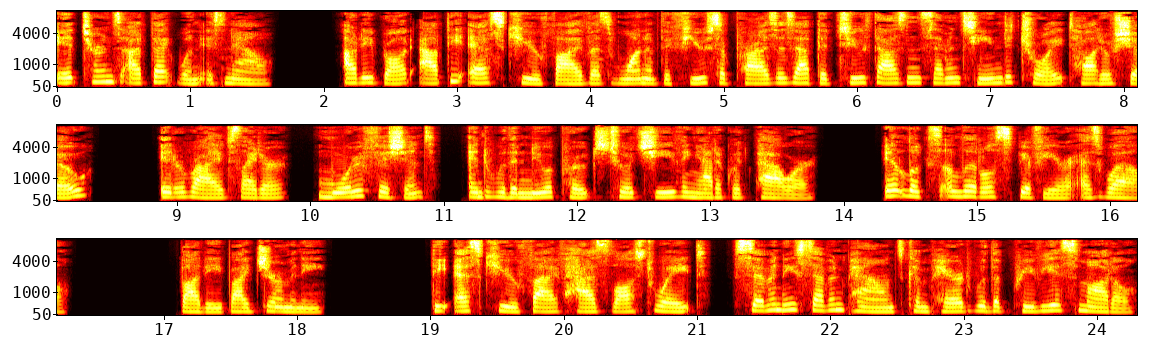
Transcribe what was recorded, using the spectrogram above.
It turns out that one is now. Audi brought out the SQ5 as one of the few surprises at the 2017 Detroit Auto Show. It arrives lighter, more efficient, and with a new approach to achieving adequate power. It looks a little spiffier as well. Body by Germany. The SQ5 has lost weight, 77 pounds compared with the previous model,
